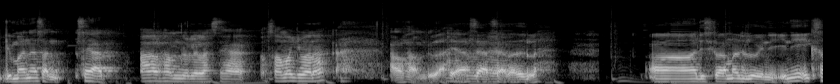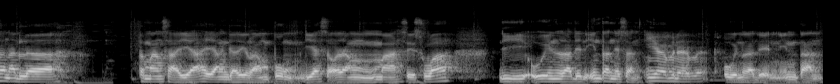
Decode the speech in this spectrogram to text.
Gimana San? Sehat? Alhamdulillah sehat. Osama gimana? Alhamdulillah ya sehat-sehat adalah. Uh, disclaimer dulu ini. Ini Iksan adalah teman saya yang dari Lampung. Dia seorang mahasiswa di UIN Raden Intan ya San? Iya benar benar. UIN Raden Intan.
